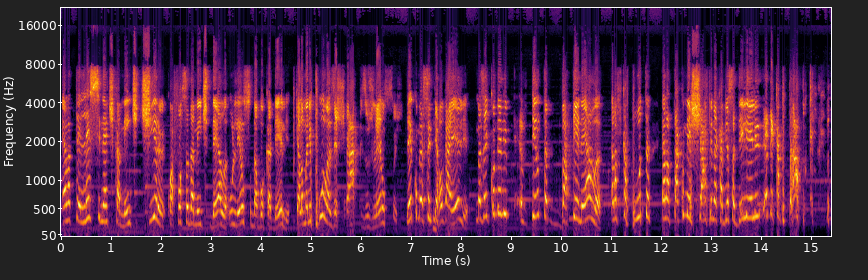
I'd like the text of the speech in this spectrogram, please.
Ela telecineticamente tira com a força da mente dela o lenço da boca dele, porque ela manipula as echarpes, os lenços, e aí começa a interrogar ele. Mas aí quando ele eh, tenta bater nela, ela fica puta, ela com uma echarpe na cabeça dele e ele é decapitado.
